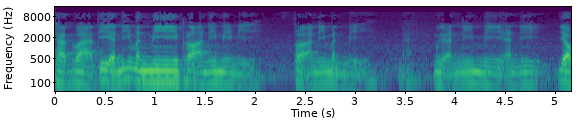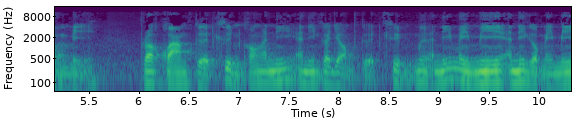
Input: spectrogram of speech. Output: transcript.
ชัดว่าที่อันนี้มันมี เพราะอันนี้ไม่มี เพราะอันนี้มันมีนะเมื่ออันนี้มีอันนี้ย่อมมี เพราะความเกิดขึ้นของอันนี้ อันนี้ก็ย่อมเกิดขึ้น เมื่ออันนี้ไม่มีอันนี้ก็ไม่มี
